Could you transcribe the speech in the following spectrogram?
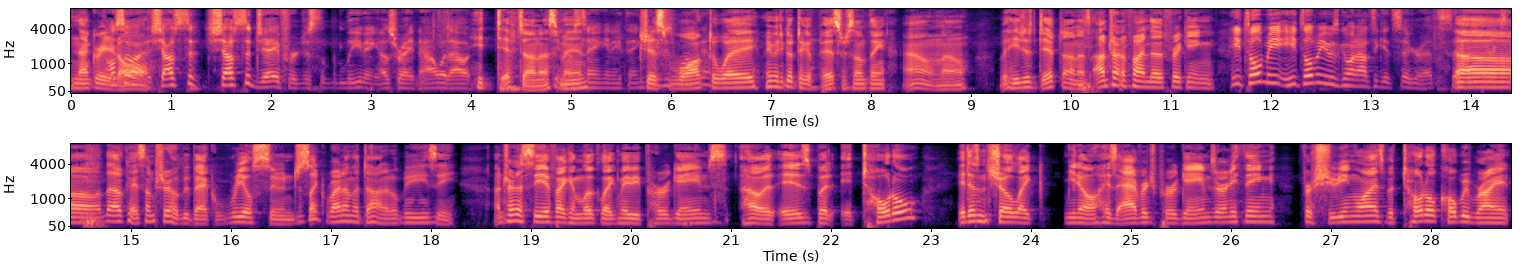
Not great also, at all. shouts to shouts to Jay for just leaving us right now without he dipped on us, you know, man. saying anything. He just, walked out. away. Maybe to go take a piss or something. I don't know. But he just dipped on us. I'm trying to find the freaking. He told me he told me he was going out to get cigarettes. Oh, th- okay. So I'm sure he'll be back real soon. Just like right on the dot. It'll be easy. I'm trying to see if I can look like maybe per games how it is, but it total it doesn't show like you know his average per games or anything for shooting wise, but total Kobe Bryant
